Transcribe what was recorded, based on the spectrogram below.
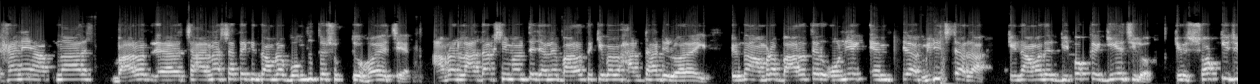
এখানে আপনার ভারত চায়নার সাথে কিন্তু আমরা বন্ধুত্ব চুক্তি হয়েছে। আমরা লাদাখ সীমান্তে জানি ভারতে কীভাবে হাড্ডাহাড্ডি লড়াই। কিন্তু আমরা ভারতের অনেক এমপিরা মিনিস্টাররা কিন্তু আমাদের বিপক্ষে গিয়েছিল। কিন্তু সবকিছু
